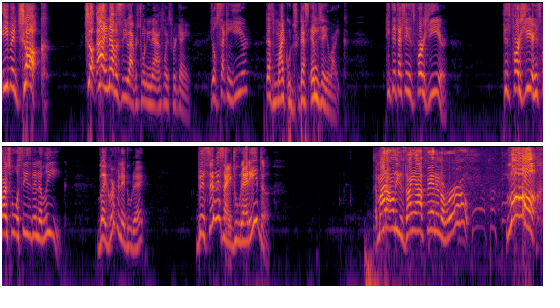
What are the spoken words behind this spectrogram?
Even Chuck. Chuck, I ain't never seen you average 29 points per game. Your second year? That's Michael, that's MJ like. He did that shit his first year. His first year, his first full season in the league. Blake Griffin didn't do that. Ben Simmons ain't do that either. Am I the only Zion fan in the world? Look!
